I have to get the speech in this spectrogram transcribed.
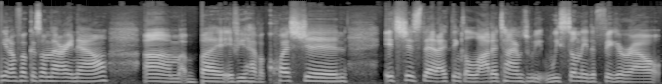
you know, focused on that right now. Um, but if you have a question, it's just that I think a lot of times we we still need to figure out,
